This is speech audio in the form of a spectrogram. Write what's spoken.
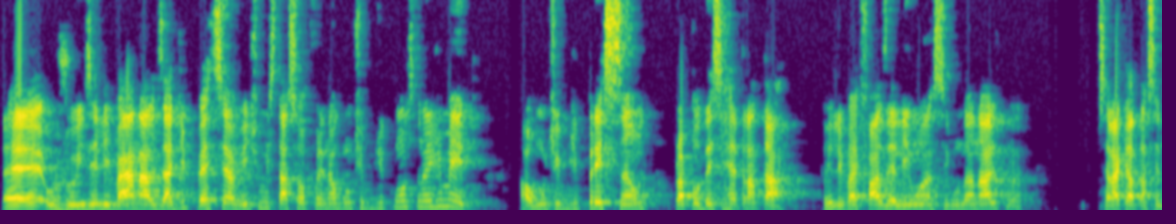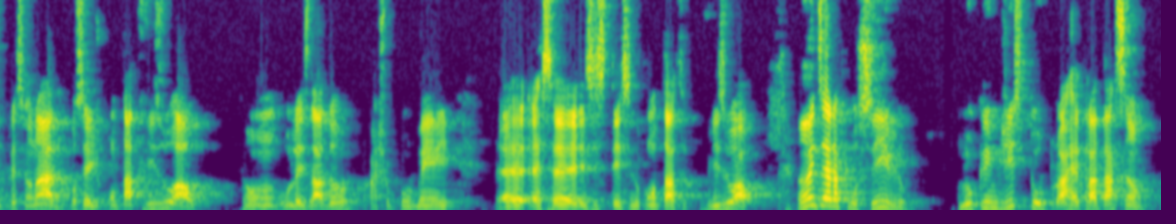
é, o juiz ele vai analisar de perto se a vítima está sofrendo algum tipo de constrangimento, algum tipo de pressão para poder se retratar. Então, ele vai fazer ali uma segunda análise. Será que ela está sendo pressionada? Ou seja, contato visual. Então, o legislador achou por bem aí, é, essa existência do contato visual. Antes era possível no crime de estupro, a retratação.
